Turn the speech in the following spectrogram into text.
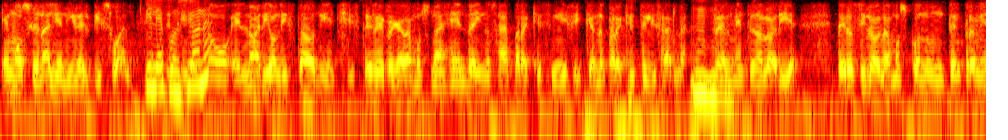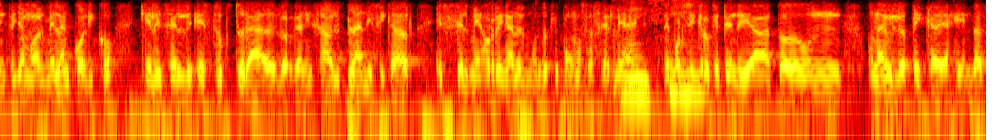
emocional y a nivel visual. ¿Y le decir, funciona? no, él no haría un listado ni de chiste. Le regalamos una agenda y no sabe para qué significa, para qué utilizarla. Realmente no lo haría. Pero si lo hablamos con un temperamento llamado el melancólico, que él es el estructurado, el organizado, el planificador, ese es el mejor regalo del mundo que podemos hacerle a él. De por sí. creo que tendría todo un, una biblioteca de agendas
